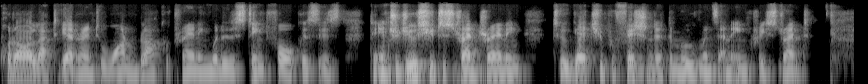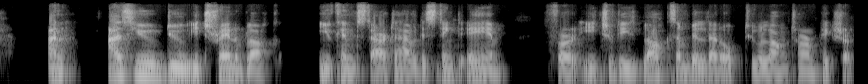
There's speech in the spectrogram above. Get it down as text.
put all that together into one block of training with a distinct focus is to introduce you to strength training to get you proficient at the movements and increase strength and as you do each training block you can start to have a distinct aim for each of these blocks and build that up to a long-term picture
